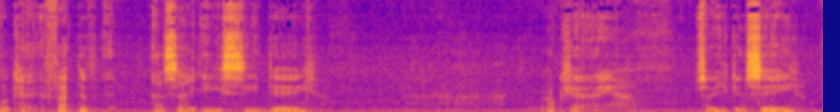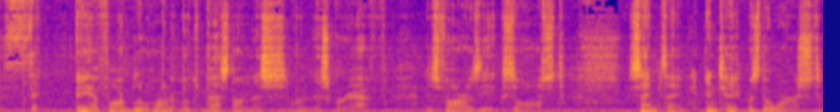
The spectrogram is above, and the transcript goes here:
Okay, effective SAECD. Okay, so you can see the thick AFR Blue Hornet looks best on this on this graph as far as the exhaust. Same thing, intake was the worst.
